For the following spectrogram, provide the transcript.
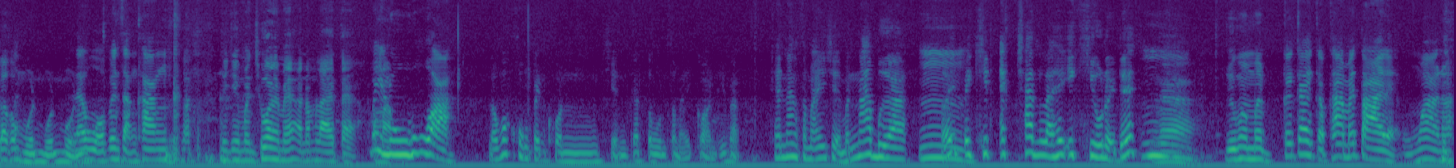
แล้วก็หมุนหมุนหมุนแล้วหัวเป็นสังคังๆจริงๆมันช่วยไหมเอาน้ำลายแตะไม่รู้ว่ะ เราว่าคงเป็นคนเขียนการ์ตูนสมัยก่อนที่แบบ แค่นั่งสมาธิเฉยๆมันน่าเบื่ออืมเฮ้ยไปคิด action อะไรให้อีคิวหน่อยเด้อืมอ่าหรือมันมันใกล้ๆกับท่าไม้ตายแหละผมว่านะ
